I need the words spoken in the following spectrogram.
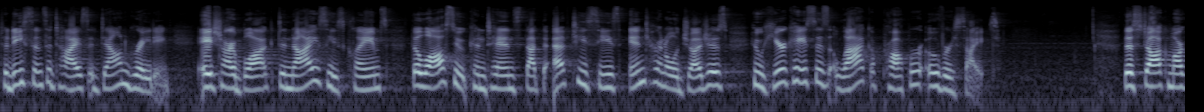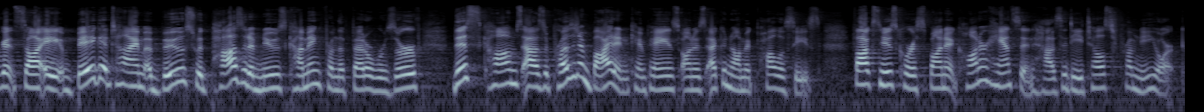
to desensitize downgrading. H&R Block denies these claims. The lawsuit contends that the FTC's internal judges who hear cases lack proper oversight. The stock market saw a big time boost with positive news coming from the Federal Reserve. This comes as President Biden campaigns on his economic policies. Fox News correspondent Connor Hansen has the details from New York.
